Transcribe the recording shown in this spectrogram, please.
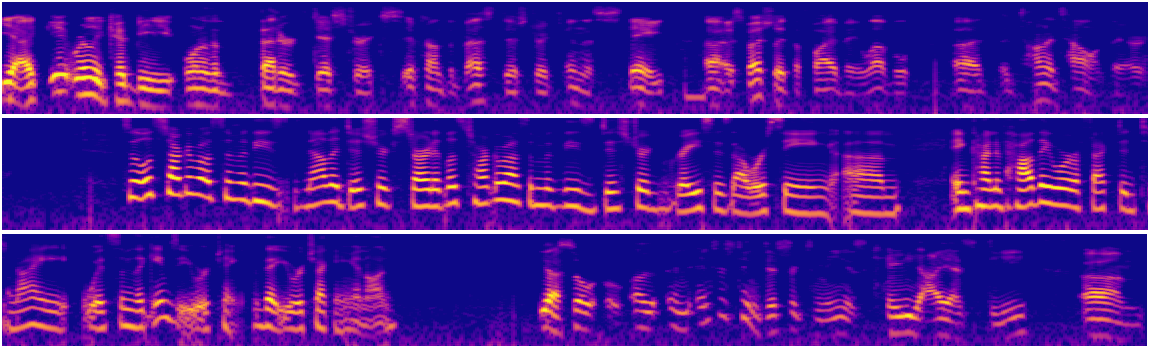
yeah, it really could be one of the better districts, if not the best district in the state, uh, especially at the 5A level. Uh, a ton of talent there. So let's talk about some of these. Now the district started, let's talk about some of these district races that we're seeing, um, and kind of how they were affected tonight with some of the games that you were that you were checking in on. Yeah, so uh, an interesting district to me is Katy ISD. Um,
